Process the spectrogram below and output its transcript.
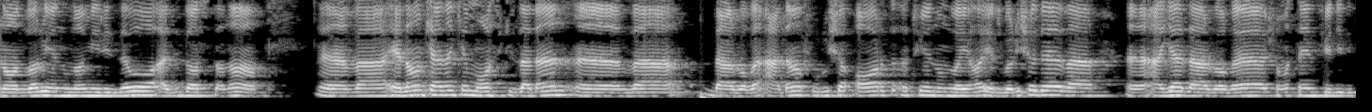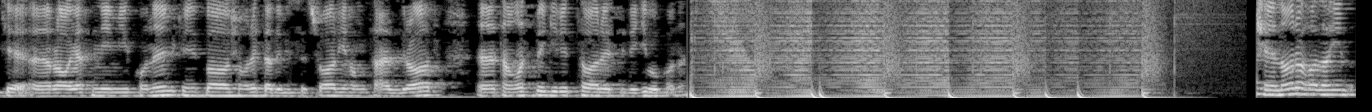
نانوا روی نونا میریزه و از این داستانا و اعلام کردن که ماسک زدن و در واقع عدم فروش آرد توی نونوایی ها اجباری شده و اگر در واقع شما سنفیو دیدی که رعایت نمی‌کنه می‌تونید با شماره 124 یا همون تعذیرات تماس بگیرید تا رسیدگی بکنه. کنار حالا این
